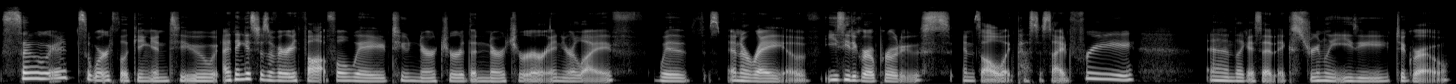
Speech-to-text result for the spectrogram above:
So it's worth looking into. I think it's just a very thoughtful way to nurture the nurturer in your life with an array of easy to grow produce. And it's all like pesticide free. And like I said, extremely easy to grow.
